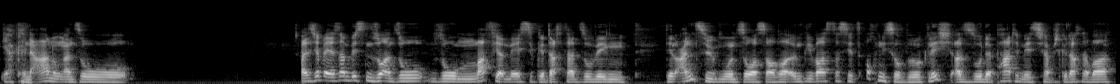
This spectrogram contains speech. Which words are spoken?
ja, keine Ahnung, an so. Also ich habe erst ein bisschen so an so, so Mafia-mäßig gedacht, halt so wegen dem Anzügen und sowas, aber irgendwie war es das jetzt auch nicht so wirklich. Also so der Partymäßig habe ich gedacht, aber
